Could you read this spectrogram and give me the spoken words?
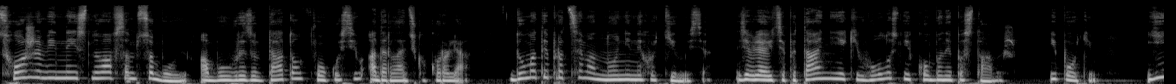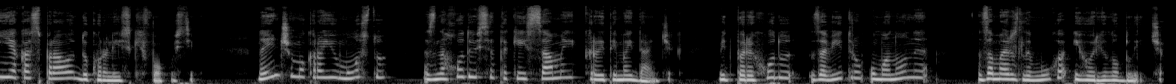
Схоже, він не існував сам собою, а був результатом фокусів Адерландського короля. Думати про це Маноні не хотілося. З'являються питання, які вголос нікому не поставиш. І потім їй яка справа до королівських фокусів. На іншому краю мосту знаходився такий самий критий майданчик. Від переходу за вітром у Манони замерзли вуха і горіло обличчя.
